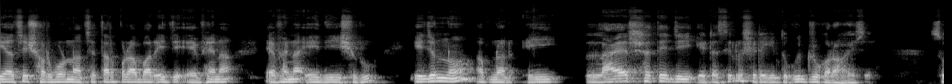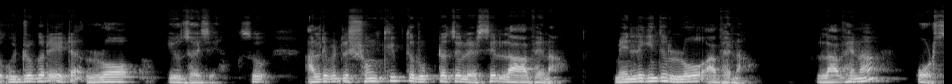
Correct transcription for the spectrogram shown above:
এ আছে সর্বর্ণ আছে, তারপর আবার এই যে এভেনা এভেনা এ দিয়ে শুরু। এই জন্য আপনার এই লায়ের সাথে যেই এটা ছিল, সেটা কিন্তু উইড্রো করা হয়েছে। সো উইড্রো করে এটা ল ইউজ হয়েছে। সো আলটিমেটলি সংক্ষিপ্ত রূপটা চলে এসছে লা আভেনা মেনলি কিন্তু লো আভেনা লাভেনা ওটস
